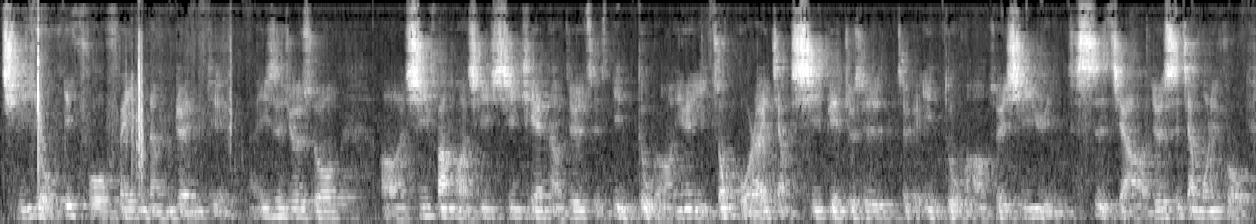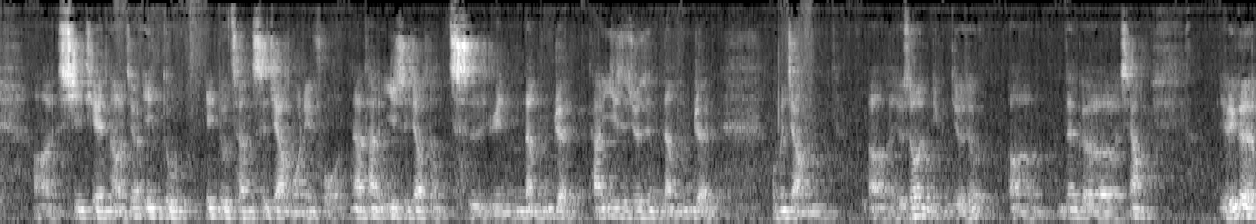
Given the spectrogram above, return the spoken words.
其有一佛非能人也？意思就是说，呃，西方啊，西西天啊，就是指印度啊，因为以中国来讲，西边就是这个印度嘛，所以西云释迦啊，就是释迦牟尼佛啊，西天啊，叫印度，印度称释迦牟尼佛，那他的意思叫什么？此云能人，他意思就是能人。我们讲。呃，有时候你有时候呃，那个像有一个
